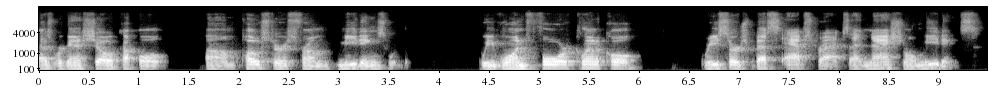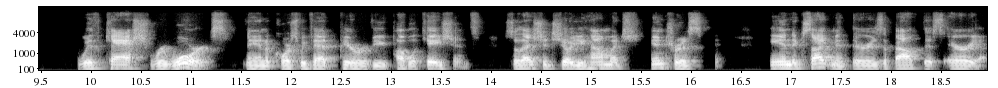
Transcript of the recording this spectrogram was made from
as we're going to show a couple um, posters from meetings, we've won four clinical research best abstracts at national meetings with cash rewards. And of course, we've had peer reviewed publications. So that should show you how much interest and excitement there is about this area.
